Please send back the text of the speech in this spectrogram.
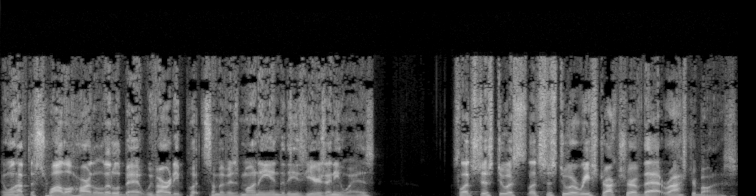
And we'll have to swallow hard a little bit. We've already put some of his money into these years anyways. So let's just do a let's just do a restructure of that roster bonus.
